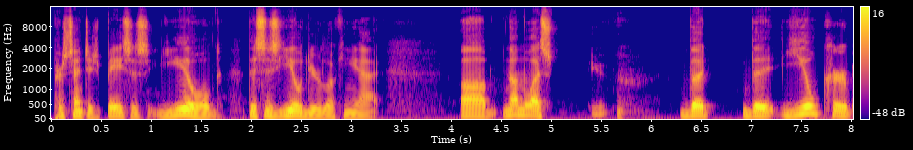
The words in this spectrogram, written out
percentage basis. Yield, this is yield you're looking at. Uh, nonetheless, the the yield curve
